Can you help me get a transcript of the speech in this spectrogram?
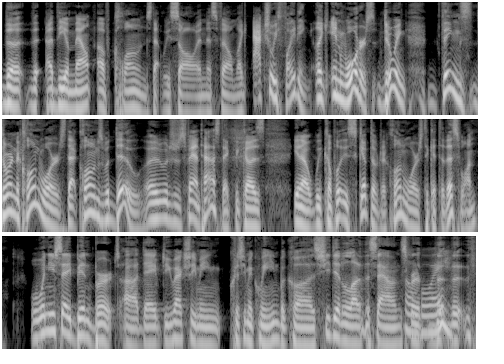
the the uh, the amount of clones that we saw in this film, like actually fighting, like in wars, doing things during the Clone Wars that clones would do, uh, which was fantastic because you know we completely skipped over the Clone Wars to get to this one. Well, when you say Ben Burtt, uh, Dave, do you actually mean Chrissy McQueen because she did a lot of the sounds Oh, for boy. the.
